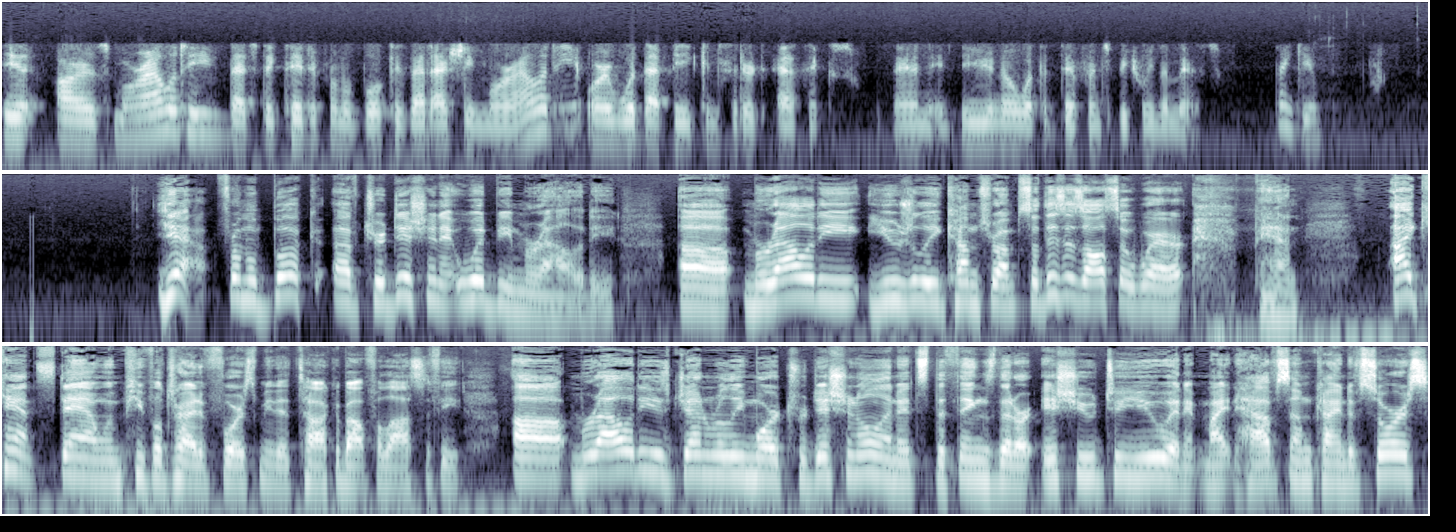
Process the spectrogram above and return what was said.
it, is morality that's dictated from a book is that actually morality, or would that be considered ethics? And do you know what the difference between them is? Thank you. Yeah, from a book of tradition, it would be morality. Uh, morality usually comes from. So this is also where, man, I can't stand when people try to force me to talk about philosophy. Uh, morality is generally more traditional, and it's the things that are issued to you, and it might have some kind of source.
